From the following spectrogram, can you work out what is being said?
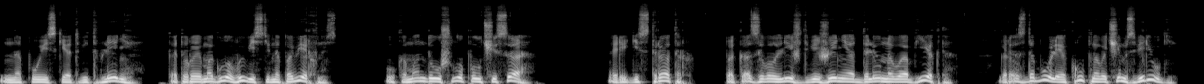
На поиски ответвления, которое могло вывести на поверхность, у команды ушло полчаса. Регистратор показывал лишь движение отдаленного объекта, гораздо более крупного, чем зверюги.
